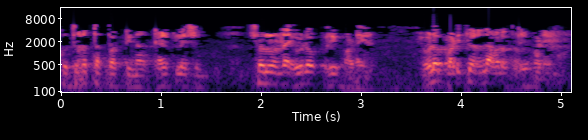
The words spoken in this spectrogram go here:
குதிரத்தை பற்றி நான் கேல்குலேஷன் சொல்லணும்னா எவ்வளவு பெரிய படையணும் எவ்வளவு படிச்சிருந்தா அவ்வளவு பெரிய படையணும்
